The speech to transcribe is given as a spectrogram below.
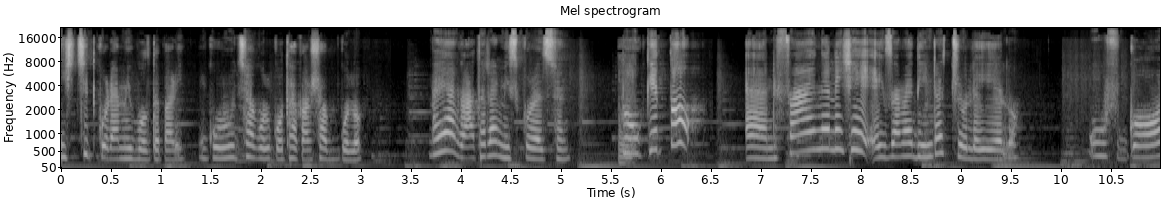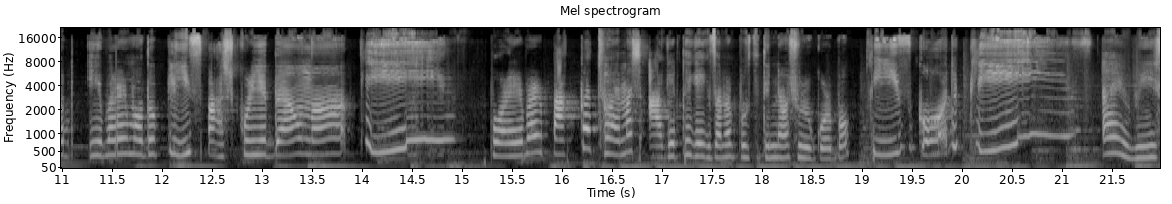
নিশ্চিত করে আমি বলতে পারি। গরু, ছাগল কোথাকার সবগুলো। ভাইয়া গাথাটা মিস করেছেন। তোকে তো অ্যান্ড ফাইনালি সেই এক্সামের দিনটা চলেই এলো। উফ গড, এবারের মতো প্লিজ পাস করিয়ে দাও না পরের বার পাক্কা ছয় মাস আগে থেকে এক্সামের প্রস্তুতি নেওয়া শুরু করব। প্লিজ গড প্লিজ উইশ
